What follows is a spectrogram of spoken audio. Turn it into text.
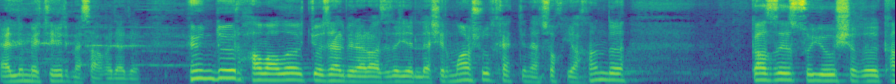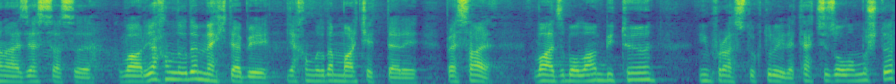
50 metr məsafədədir. Hündür, havalı, gözəl bir ərazidə yerləşir. Marşrut xəttinə çox yaxındır. Qazı, suyu, işığı, kanalizasiyası var. Yaxınlıqda məktəbi, yaxınlıqda marketləri və s. vacib olan bütün infrastruktur ilə təchiz olunmuşdur.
